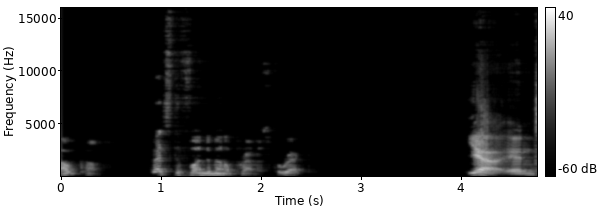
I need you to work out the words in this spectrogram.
outcomes. That's the fundamental premise, correct? Yeah, and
